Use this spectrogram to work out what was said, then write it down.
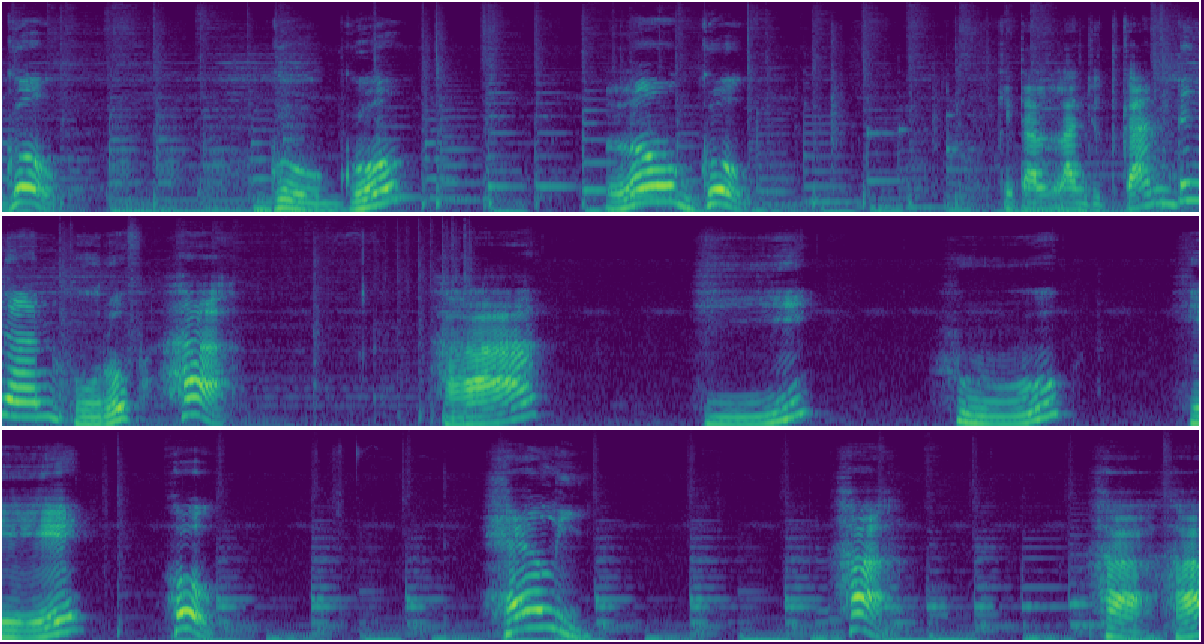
Go. Gogo logo. Kita lanjutkan dengan huruf H. H hi hu he ho heli ha. Ha ha.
